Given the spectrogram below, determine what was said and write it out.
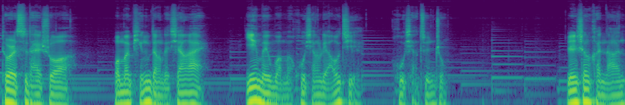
托尔斯泰说：“我们平等的相爱，因为我们互相了解，互相尊重。”人生很难，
